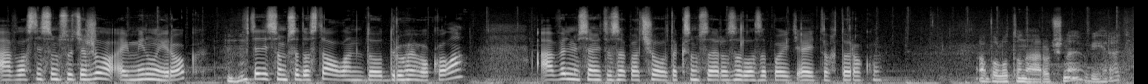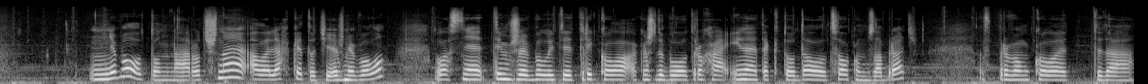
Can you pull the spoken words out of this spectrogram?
a vlastne som súťažila aj minulý rok. Mm-hmm. Vtedy som sa dostala len do druhého kola a veľmi sa mi to zapáčilo, tak som sa rozhodla zapojiť aj tohto roku. A bolo to náročné vyhrať? Nebolo to náročné, ale ľahké to tiež nebolo. Vlastne tým, že boli tie tri kola a každé bolo trocha iné, tak to dalo celkom zabrať. V prvom kole teda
